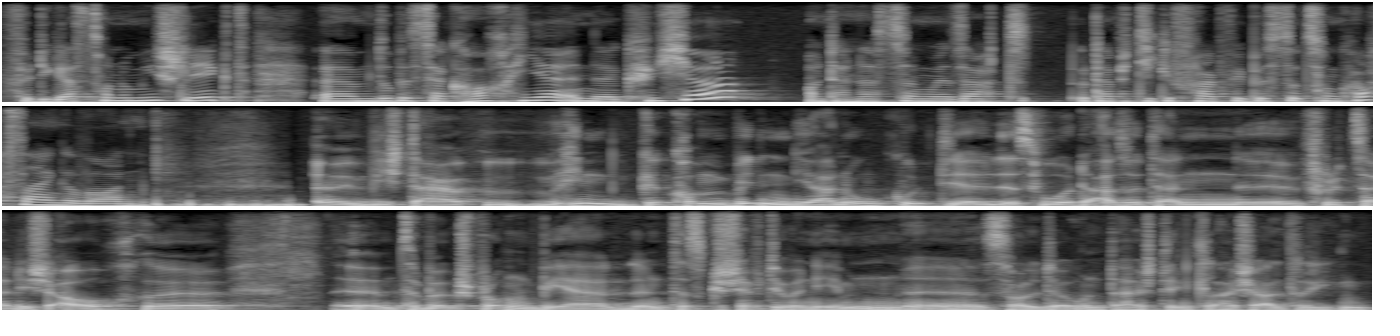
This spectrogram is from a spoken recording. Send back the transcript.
für die Gastronomie schlägt. Ähm, du bist ja Koch hier in der Küche und dann hast du mir gesagt, da habe ich dich gefragt, wie bist du zum Kochsein geworden? Äh, wie ich da äh, hingekommen bin, ja, nun gut, äh, es wurde also dann frühzeitig auch darüber gesprochen, wer das Geschäft übernehmen sollte. Und da ich den gleichaltrigen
